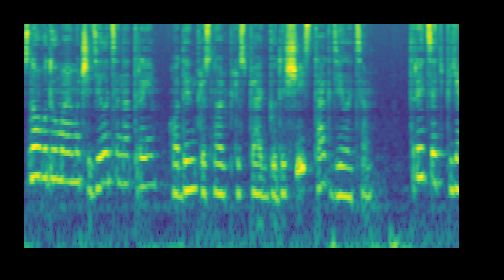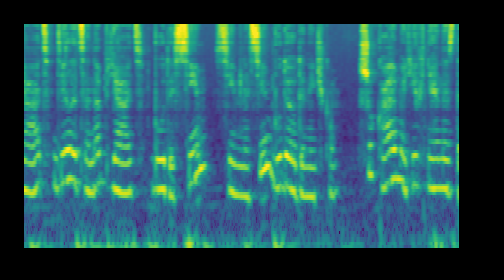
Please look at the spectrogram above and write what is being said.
Знову думаємо, чи ділиться на 3. 1 плюс 0 плюс 5 буде 6, так ділиться. 35 ділиться на 5, буде 7, 7 на 7 буде одиничка. Шукаємо їхнє НСД.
